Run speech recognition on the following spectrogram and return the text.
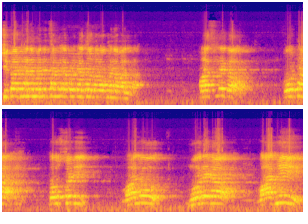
चिकाठाण्यामध्ये चांगल्या प्रकारचा दवाखाना बांधला. पाचलेगाव कोठा कौसडी वालूर मोरेगाव वाघी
